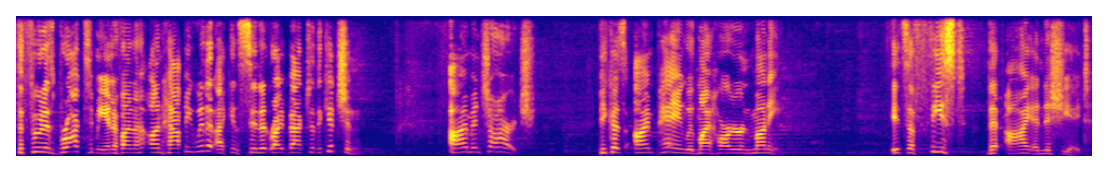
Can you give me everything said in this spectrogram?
The food is brought to me, and if I'm unhappy with it, I can send it right back to the kitchen. I'm in charge because I'm paying with my hard earned money. It's a feast that I initiate.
